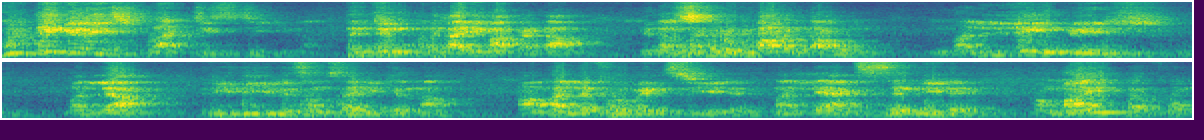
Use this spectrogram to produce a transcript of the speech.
ഗുഡ് ഇംഗ്ലീഷ് പ്രാക്ടീസ് ചെയ്യുക. തെറ്റും അത് കാര്യമാക്കണ്ട. വിമർശകർ ഒരുപാടുണ്ടാവും. നല്ല ഇംഗ്ലീഷ് നല്ല രീതിയിൽ സംസാരിക്കുന്ന ആ നല്ല ഫ്ലുവൻസിയിൽ നല്ല ആക്സെന്റിൽ നന്നായി പെർഫോം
